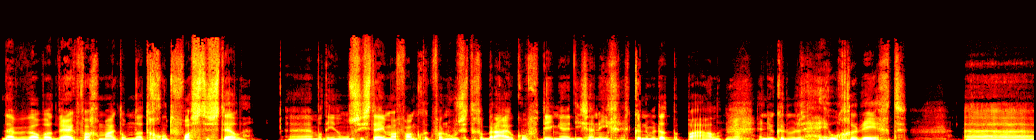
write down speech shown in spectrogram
hebben we wel wat werk van gemaakt om dat goed vast te stellen. want in ons systeem, afhankelijk van hoe ze het gebruiken of dingen die zijn ingericht, kunnen we dat bepalen. Ja. En nu kunnen we dus heel gericht uh,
